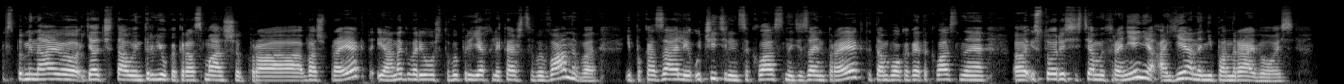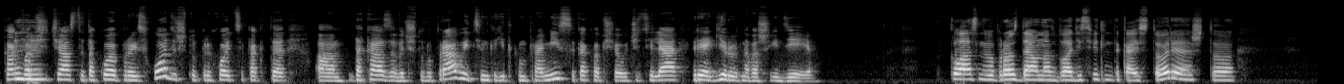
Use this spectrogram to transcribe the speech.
вспоминаю, я читала интервью как раз Маши про ваш проект, и она говорила, что вы приехали, кажется, в Иваново и показали учительнице классный дизайн-проект, и там была какая-то классная э, история системы хранения, а ей она не понравилась. Как угу. вообще часто такое происходит, что приходится как-то э, доказывать, что вы правы, идти на какие-то компромиссы? Как вообще учителя реагируют на ваши идеи? Классный вопрос. Да, у нас была действительно такая история, что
